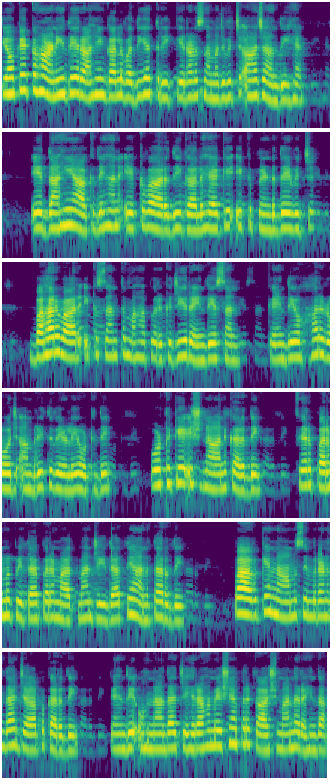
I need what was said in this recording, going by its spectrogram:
ਕਿਉਂਕਿ ਕਹਾਣੀ ਦੇ ਰਾਹੀਂ ਗੱਲ ਵਧੀਆ ਤਰੀਕੇ ਨਾਲ ਸਮਝ ਵਿੱਚ ਆ ਜਾਂਦੀ ਹੈ। ਇਦਾਂ ਹੀ ਆਖਦੇ ਹਨ, ਇੱਕ ਵਾਰ ਦੀ ਗੱਲ ਹੈ ਕਿ ਇੱਕ ਪਿੰਡ ਦੇ ਵਿੱਚ ਬਾਹਰ-ਵਾਰ ਇੱਕ ਸੰਤ ਮਹਾਪੁਰਖ ਜੀ ਰਹਿੰਦੇ ਸਨ। ਕਹਿੰਦੇ ਉਹ ਹਰ ਰੋਜ਼ ਅੰਮ੍ਰਿਤ ਵੇਲੇ ਉੱਠਦੇ, ਉੱਠ ਕੇ ਇਸ਼ਨਾਨ ਕਰਦੇ, ਫਿਰ ਪਰਮ ਪਿਤਾ ਪਰਮਾਤਮਾ ਜੀ ਦਾ ਧਿਆਨ ਧਰਦੇ, ਭਾਵ ਕਿ ਨਾਮ ਸਿਮਰਨ ਦਾ ਜਾਪ ਕਰਦੇ, ਕਹਿੰਦੇ ਉਹਨਾਂ ਦਾ ਚਿਹਰਾ ਹਮੇਸ਼ਾ ਪ੍ਰਕਾਸ਼ਮਾਨ ਰਹਿੰਦਾ।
